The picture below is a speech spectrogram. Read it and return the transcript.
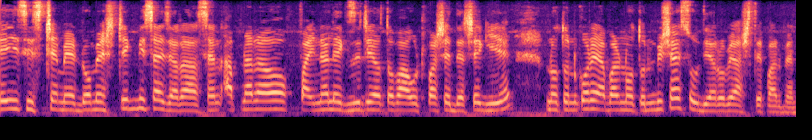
এই সিস্টেমে ডোমেস্টিক বিষয় যারা আছেন, আপনারাও ফাইনাল এক্সিটে অথবা আউটপাসে দেশে গিয়ে নতুন করে আবার নতুন বিষয় সৌদি আরবে আসতে পারবেন।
